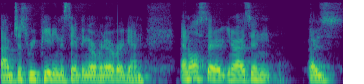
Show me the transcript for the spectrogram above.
um, just repeating the same thing over and over again. And also, you know, I was in, I was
